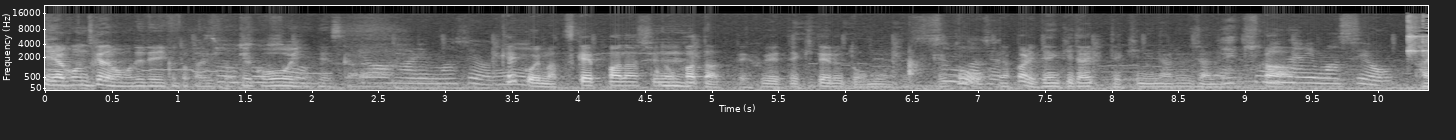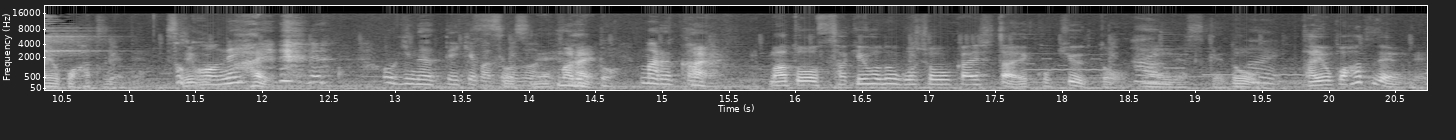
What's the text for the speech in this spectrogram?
エアコンつけたまま出ていくとかいう人結構多いんですから。いやありますよね。結構今つけっぱなしの方って増えてきてると思うんですけど、やっぱり電気代って気になるじゃないですか。気になりますよ。太陽光発電で。そこをねはい。補っていけばってことです。まるっと、まるっと。はい。まあ、あと先ほどご紹介したエコキュートなんですけど、はい。はい。太陽光発電で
